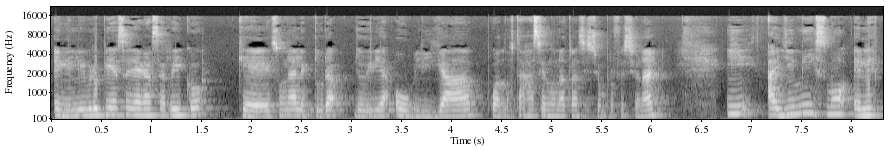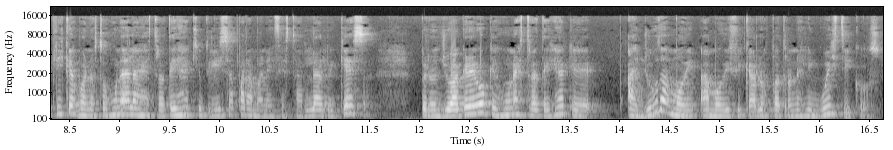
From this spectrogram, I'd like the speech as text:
en el libro Piensa y hágase rico, que es una lectura, yo diría, obligada cuando estás haciendo una transición profesional. Y allí mismo él explica, bueno, esto es una de las estrategias que utiliza para manifestar la riqueza, pero yo agrego que es una estrategia que ayuda a modificar los patrones lingüísticos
